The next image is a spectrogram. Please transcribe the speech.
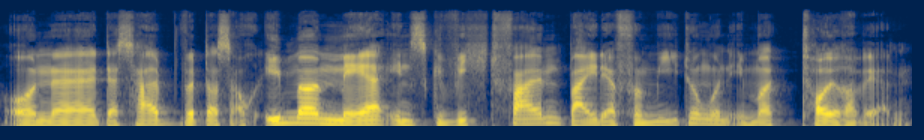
Und äh, deshalb wird das auch immer mehr ins Gewicht fallen bei der Vermietung und immer teurer werden.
